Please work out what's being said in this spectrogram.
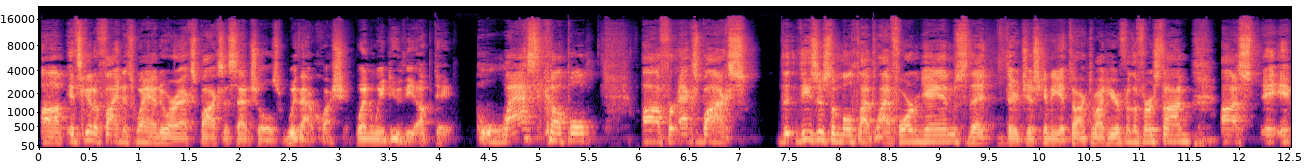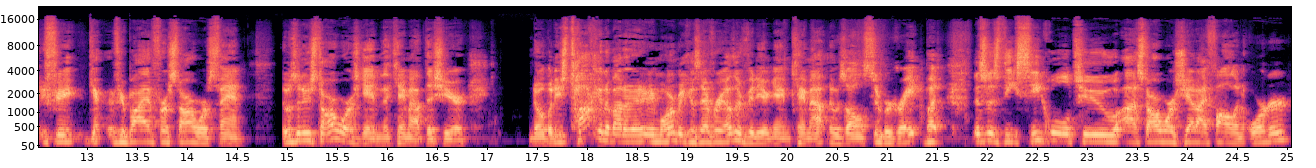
Um, it's going to find its way into our Xbox Essentials without question when we do the update. Last couple, uh, for Xbox. Th- these are some multi-platform games that they're just going to get talked about here for the first time. Uh, if you if you're buying for a Star Wars fan, there was a new Star Wars game that came out this year. Nobody's talking about it anymore because every other video game came out and it was all super great. But this is the sequel to uh, Star Wars Jedi Fallen Order.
